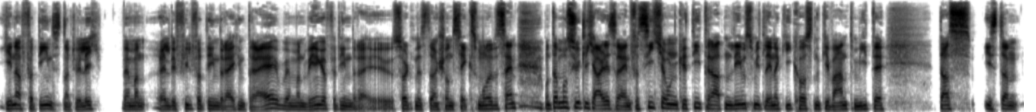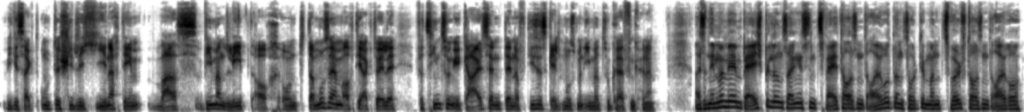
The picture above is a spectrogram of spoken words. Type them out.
je nach Verdienst natürlich wenn man relativ viel verdient, reichen drei. Wenn man weniger verdient, sollten es dann schon sechs Monate sein. Und da muss wirklich alles rein. Versicherungen, Kreditraten, Lebensmittel, Energiekosten, Gewand, Miete. Das ist dann, wie gesagt, unterschiedlich, je nachdem, was, wie man lebt auch. Und da muss einem auch die aktuelle Verzinsung egal sein, denn auf dieses Geld muss man immer zugreifen können. Also nehmen wir ein Beispiel und sagen, es sind 2000 Euro, dann sollte man 12.000 Euro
